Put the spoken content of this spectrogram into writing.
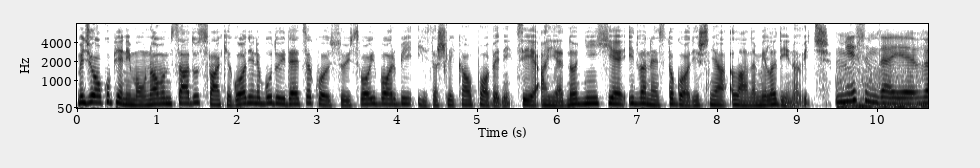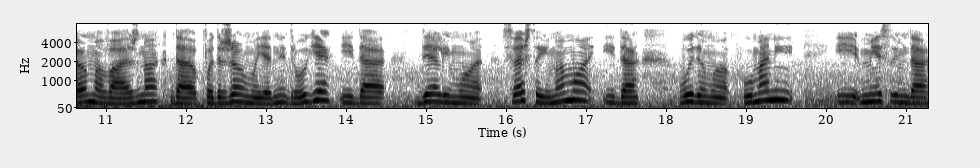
Među okupljenima u Novom Sadu svake godine budu i deca koje su iz svojih borbi izašli kao pobednici, a jedna od njih je i 12-godišnja Lana Miladinović. Mislim da je veoma važno da podržavamo jedni druge i da delimo sve što imamo i da budemo humani i mislim da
